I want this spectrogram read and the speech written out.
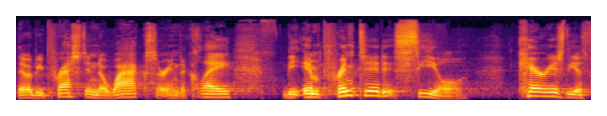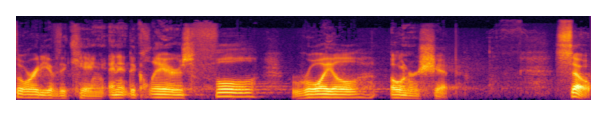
that would be pressed into wax or into clay. The imprinted seal carries the authority of the king and it declares full royal ownership. So,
